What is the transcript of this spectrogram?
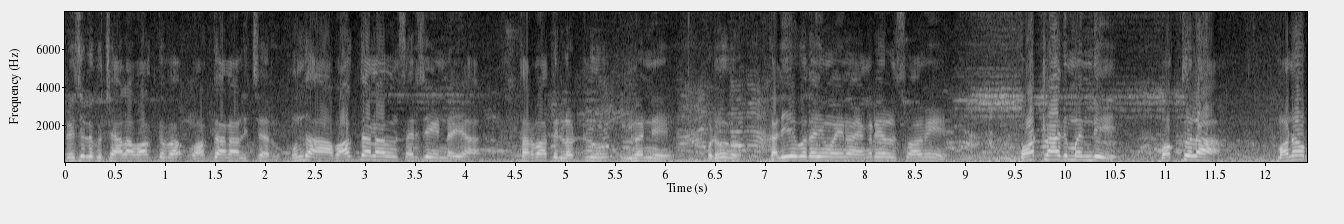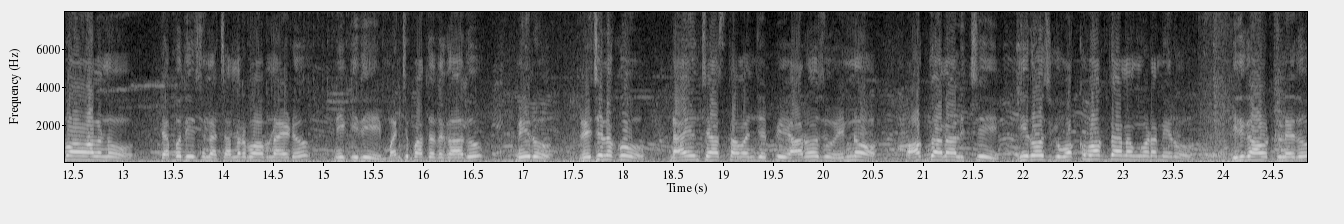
ప్రజలకు చాలా వాగ్ద వాగ్దానాలు ఇచ్చారు. ముందు ఆ వాగ్దానాలను సరిచేయండి అయ్యా. తర్వాత లడ్లు ఇవన్నీ. ఇప్పుడు కలియుగదయం అయిన వెంకటేశ్వర స్వామి కోట్లాది మంది భక్తుల మనోభావాలను దెబ్బతీసిన చంద్రబాబు నాయుడు మీకు ఇది మంచి పద్ధతి కాదు. మీరు ప్రజలకు న్యాయం చేస్తామని చెప్పి ఆ రోజు ఎన్నో వాగ్దానాలు ఇచ్చి ఈ రోజుకి ఒక్క వాగ్దానం కూడా మీరు ఇది కావట్లేదు.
